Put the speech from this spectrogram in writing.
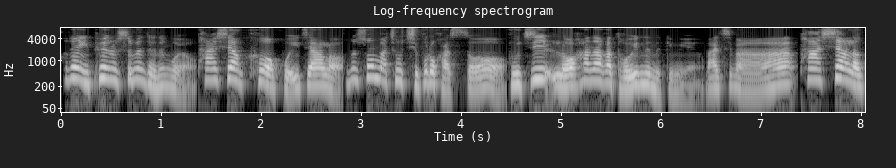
그냥 이 표현을 쓰면 되는 거예요. 타시아커 회자러 그는 수업 마치고 집으로 갔어. 굳이 러 하나가 더 있는 느낌이에요. 마지막 타시아러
